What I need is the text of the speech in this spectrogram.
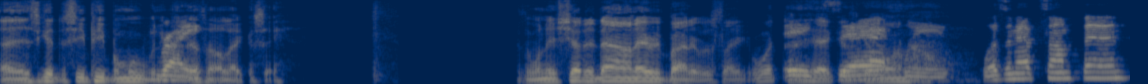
it's good to see people moving. Again. That's all I can say. 'Cause when they shut it down, everybody was like, "What the heck is going on?" Wasn't that something?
